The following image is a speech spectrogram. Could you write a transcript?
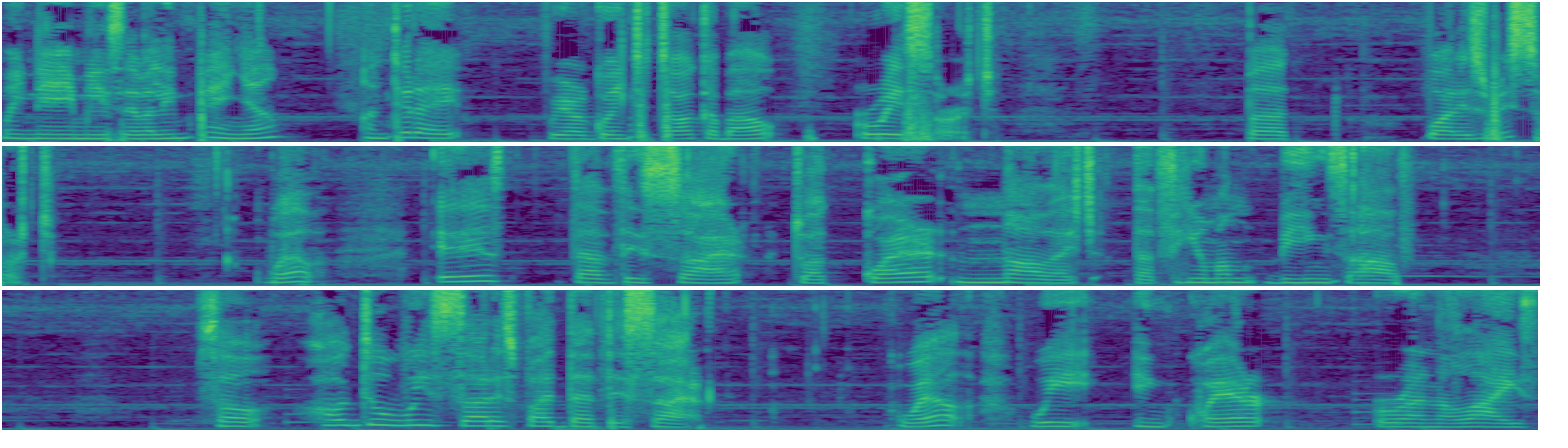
my name is Evelyn Peña, and today we are going to talk about research. But what is research? Well, it is the desire to acquire knowledge that human beings have. So, how do we satisfy that desire? Well, we inquire or analyze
